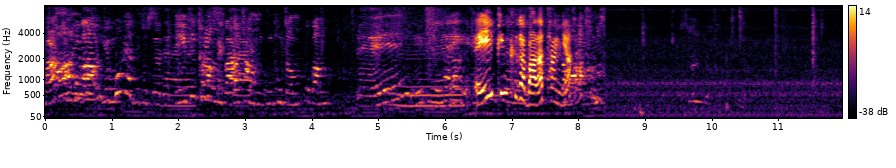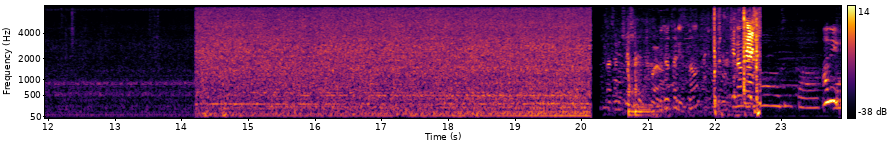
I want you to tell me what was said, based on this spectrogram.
마라탕 유보해도 줬어야 되네. 에이핑크랑 마라탕 공통점 호감. 네. 에이핑크가 마라탕이야? 나 지금 75%야. 디저트 있어? 한데. 어 진짜. 아니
